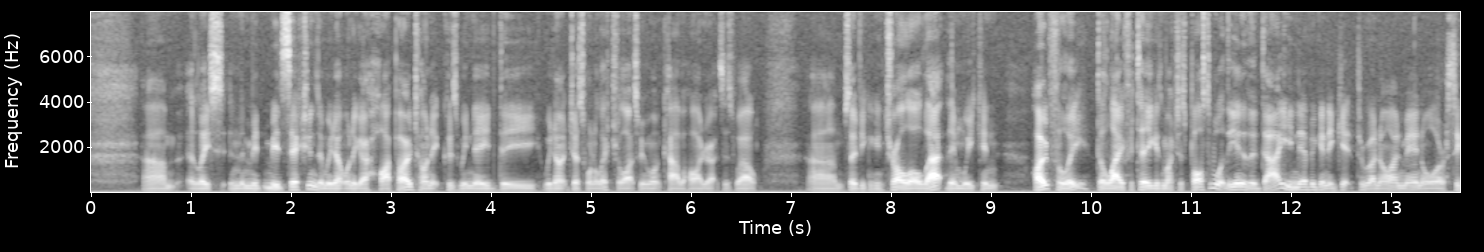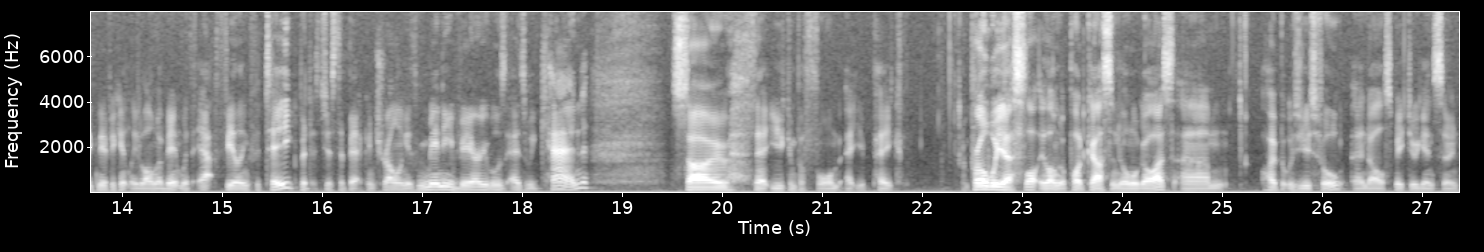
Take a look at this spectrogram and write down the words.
Um, at least in the mid, sections, and we don't want to go hypotonic because we need the we don't just want electrolytes, we want carbohydrates as well. Um, so if you can control all that, then we can hopefully delay fatigue as much as possible. At the end of the day, you're never going to get through an Ironman or a significantly long event without feeling fatigue, but it's just about controlling as many variables as we can so that you can perform at your peak. Probably a slightly longer podcast than normal, guys. Um, hope it was useful, and I'll speak to you again soon.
